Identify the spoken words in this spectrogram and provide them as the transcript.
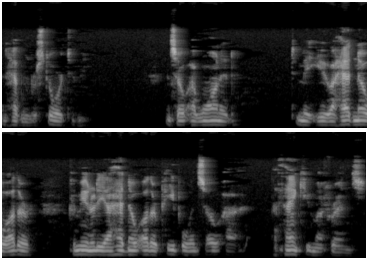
and have them restored to me. And so I wanted to meet you. I had no other community, I had no other people, and so I, I thank you, my friends,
